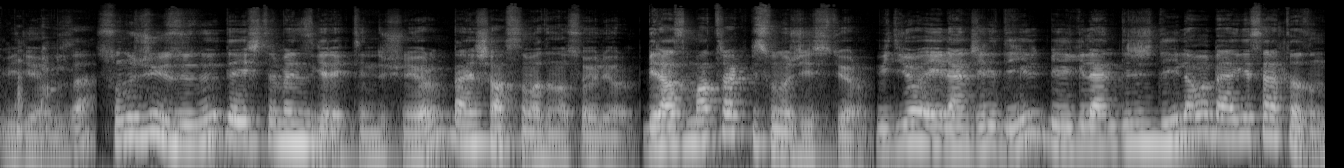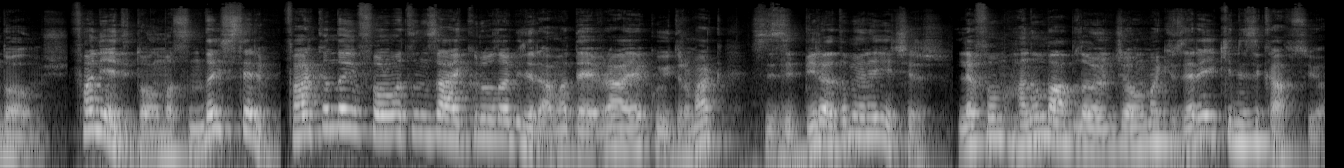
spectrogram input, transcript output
videomuza. Sunucu yüzünü değiştirmeniz gerektiğini düşünüyorum. Ben şahsım adına söylüyorum. Biraz matrak bir sunucu istiyorum. Video eğlenceli değil, bilgilendirici değil ama belgesel tadında olmuş. Funny edit olmasını da isterim. Farkındayım formatınıza aykırı olabilir ama devre ayak uydurmak sizi bir adım öne geçirir. Lafım hanım abla önce olmak üzere ikinizi kapsıyor.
